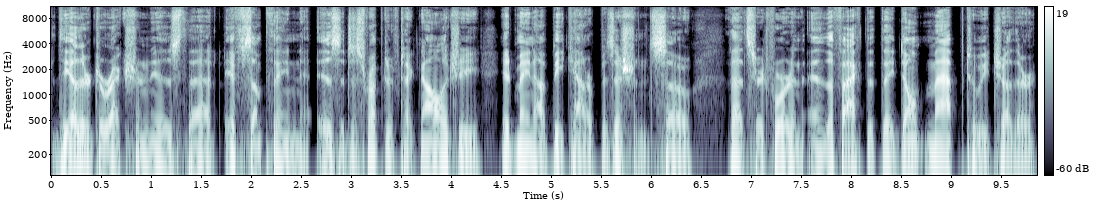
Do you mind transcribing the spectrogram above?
The other direction is that if something is a disruptive technology, it may not be counterpositioned. So that's straightforward. And, and the fact that they don't map to each other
